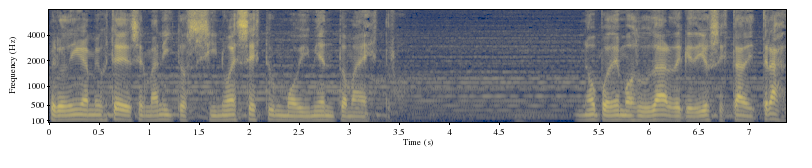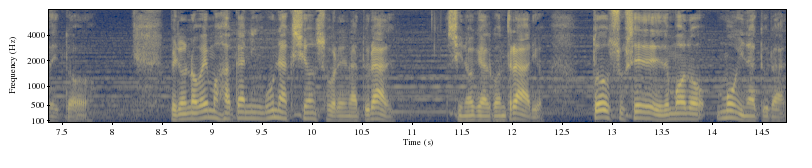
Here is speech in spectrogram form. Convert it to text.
Pero díganme ustedes, hermanitos, si no es este un movimiento maestro. No podemos dudar de que Dios está detrás de todo, pero no vemos acá ninguna acción sobrenatural, sino que al contrario, todo sucede de modo muy natural,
